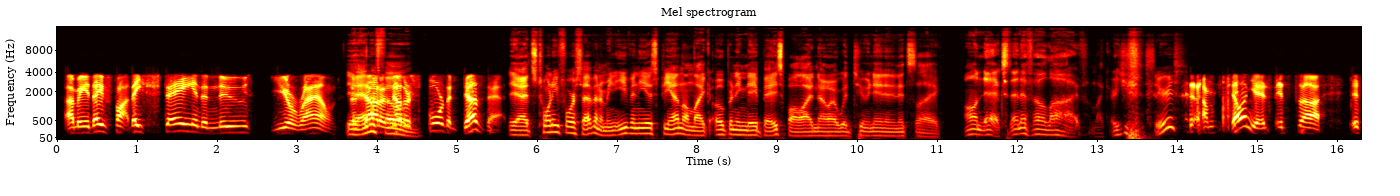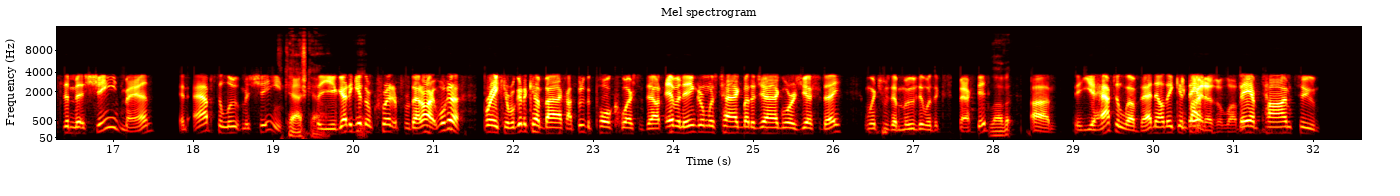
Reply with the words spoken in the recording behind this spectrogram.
I mean, they they stay in the news year round. Yeah, There's not NFL another sport that does that. Yeah, it's 24 7. I mean, even ESPN on like opening day baseball, I know I would tune in and it's like, on next, NFL Live. I'm like, are you serious? I'm telling you, it's it's uh it's the machine, man, an absolute machine. Cash cow. So you got to give them credit for that. All right, we're gonna break here. We're gonna come back. I threw the poll questions out. Evan Engram was tagged by the Jaguars yesterday, which was a move that was expected. Love it. Um, you have to love that. Now they can. He probably they have, doesn't love They it. have time to.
